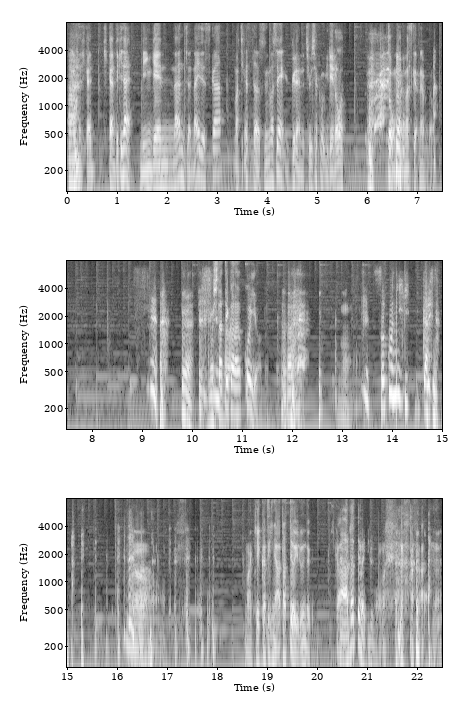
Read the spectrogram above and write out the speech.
あ悲観悲観的な人間なんじゃないですか？間違ってたらすみませんぐらいの注釈を入れろと思いますけどね、本当うんもう下手から来いよと。もそこに怒りなんだ。まあ結果的に当たってはいるんだけど。あ当たってはいるんだ。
